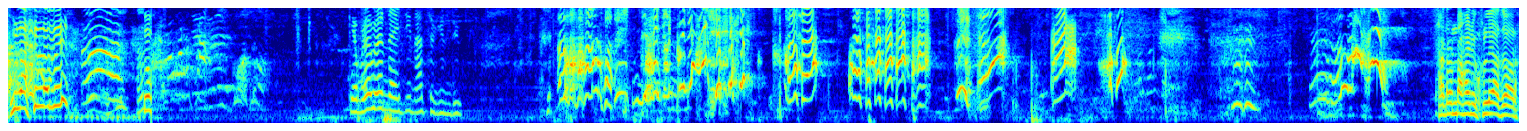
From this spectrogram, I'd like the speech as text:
খোলা হলো তো ক্যামেরাম্যান নাইনটিন আছে কিন্তু। সাটনটা হয়নি খুলে আছে আর।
